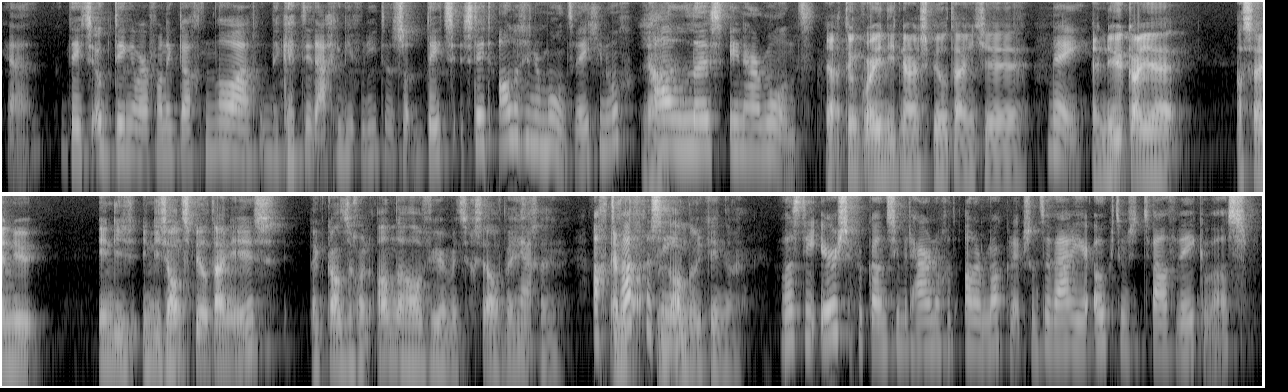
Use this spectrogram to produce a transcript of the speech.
ja, deed ze ook dingen waarvan ik dacht, nou, ik heb dit eigenlijk liever niet. Dus deed ze, ze deed alles in haar mond, weet je nog? Ja. Alles in haar mond. Ja, toen kon je niet naar een speeltuintje. Nee. En nu kan je, als zij nu in die, in die zandspeeltuin is, dan kan ze gewoon anderhalf uur met zichzelf bezig Ja. zijn. En Achteraf met, gezien met andere kinderen. was die eerste vakantie met haar nog het allermakkelijkst. Want we waren hier ook toen ze twaalf weken was.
